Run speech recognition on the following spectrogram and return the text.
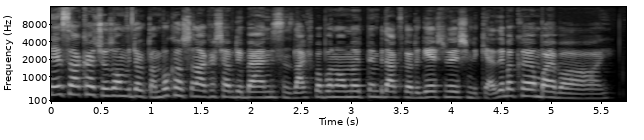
Neyse arkadaşlar o zaman videodan bakasın arkadaşlar videoyu beğendiyseniz like abone olmayı unutmayın. Bir dahaki videoda görüşmek üzere. Şimdi kendinize bakın. Bay bay.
